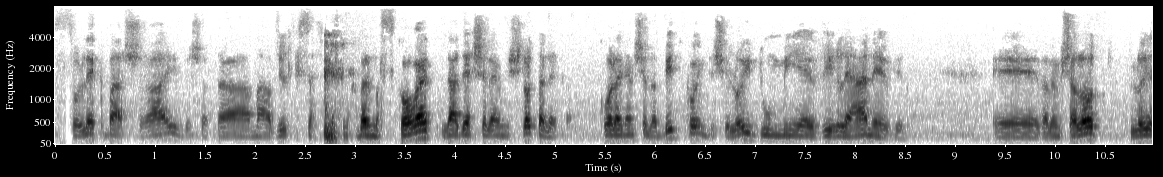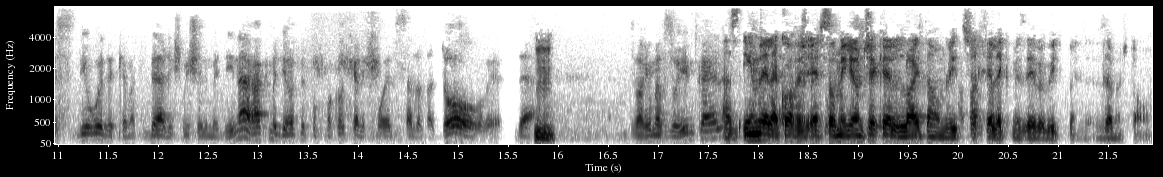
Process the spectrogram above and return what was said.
סולק באשראי ושאתה מעביר כספים, אתה מקבל משכורת, זה הדרך שלהם לשלוט עליך. כל העניין של הביטקוין זה שלא ידעו מי העביר, לאן העביר. אה, והממשלות לא יסדירו את זה כמטבע רשמי של מדינה, רק מדינות מפוקפקות כאלה כמו אל סלבדור, ואתה יודע, mm. דברים הזויים כאלה. אז אם ללקוח יש 10 מיליון שקל, לא היית ממליץ שחלק מזה יהיה בביטקוין, זה מה שאתה אומר.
